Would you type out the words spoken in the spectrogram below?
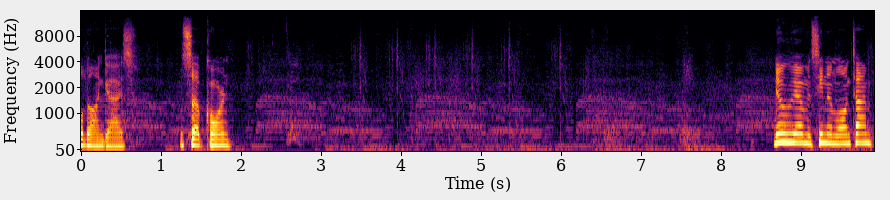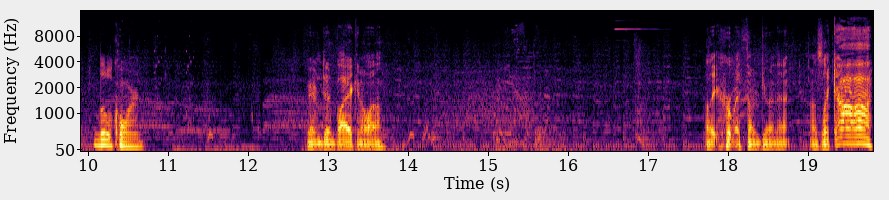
Hold on, guys. What's up, Corn? You know who we haven't seen in a long time? Little Corn. We haven't done Bayek in a while. I like hurt my thumb doing that. I was like, ah!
